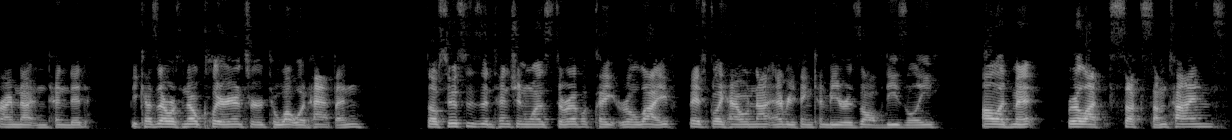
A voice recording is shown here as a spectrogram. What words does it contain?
I'm not intended, because there was no clear answer to what would happen. Though Seuss's intention was to replicate real life, basically how not everything can be resolved easily. I'll admit, real life sucks sometimes.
